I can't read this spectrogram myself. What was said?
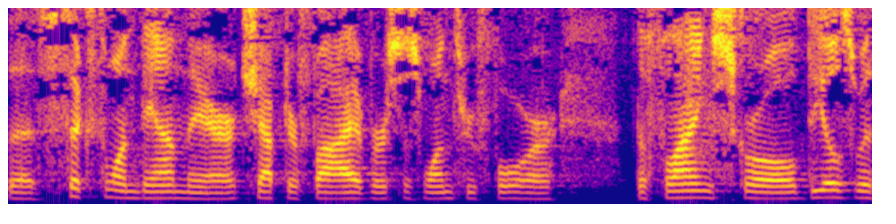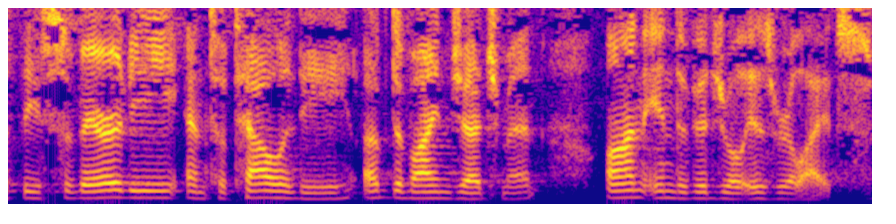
The sixth one down there, chapter five, verses one through four, the flying scroll deals with the severity and totality of divine judgment on individual Israelites.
